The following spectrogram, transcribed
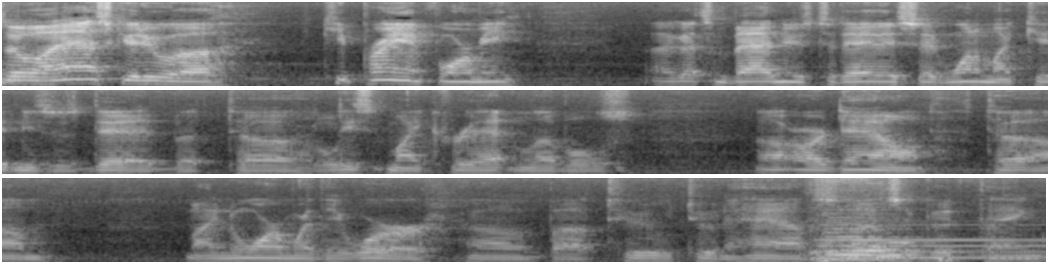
So I ask you to uh, keep praying for me. I got some bad news today. They said one of my kidneys is dead, but uh, at least my creatinine levels uh, are down to um, my norm where they were, uh, about two, two and a half, so that's a good thing.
